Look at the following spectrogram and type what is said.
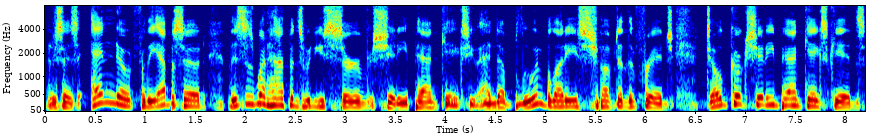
And it says, end note for the episode this is what happens when you serve shitty pancakes. You end up blue and bloody, shoved in the fridge. Don't cook shitty pancakes, kids.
